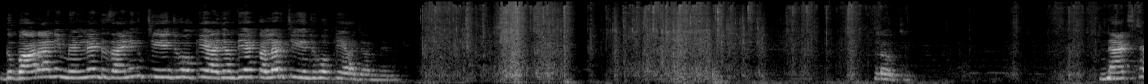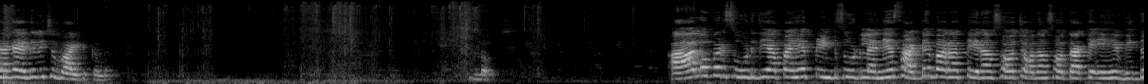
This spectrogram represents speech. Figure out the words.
ਦੁਬਾਰਾ ਨਹੀਂ ਮਿਲਣੇ ਡਿਜ਼ਾਈਨਿੰਗ ਚੇਂਜ ਹੋ ਕੇ ਆ ਜਾਂਦੀ ਹੈ ਕਲਰ ਚੇਂਜ ਹੋ ਕੇ ਆ ਜਾਂਦੇ ਨੇ। ਲਓ ਜੀ। ਨੈਕਸਟ ਹੈਗਾ ਇਹਦੇ ਵਿੱਚ ਵਾਈਟ ਕਲਰ ਲਓ ਆਲ ਓਵਰ ਸੂਟ ਜੇ ਆਪਾਂ ਇਹ ਪ੍ਰਿੰਟ ਸੂਟ ਲੈਨੇ ਆ 12.5 1300 1400 ਤੱਕ ਇਹ ਵਿਦ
